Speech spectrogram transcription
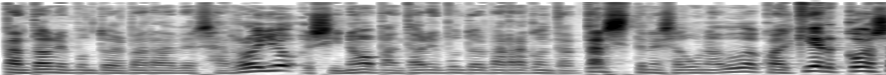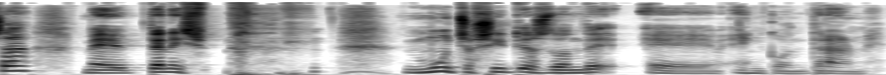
pantaloni.es barra desarrollo, si no, pantaloni.es barra contactar, si tenéis alguna duda, cualquier cosa, me tenéis muchos sitios donde eh, encontrarme.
